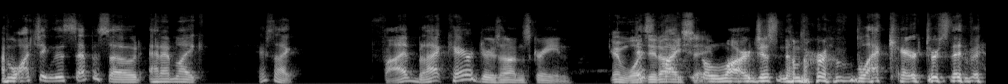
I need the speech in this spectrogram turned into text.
I'm watching this episode and I'm like, there's like five black characters on screen. And what This did I say? The largest number of black characters they've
